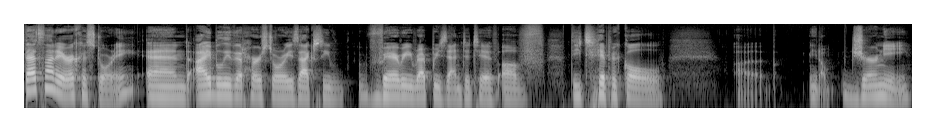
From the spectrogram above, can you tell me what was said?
That's not Erica's story. And I believe that her story is actually very representative of the typical, uh, you know, journey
